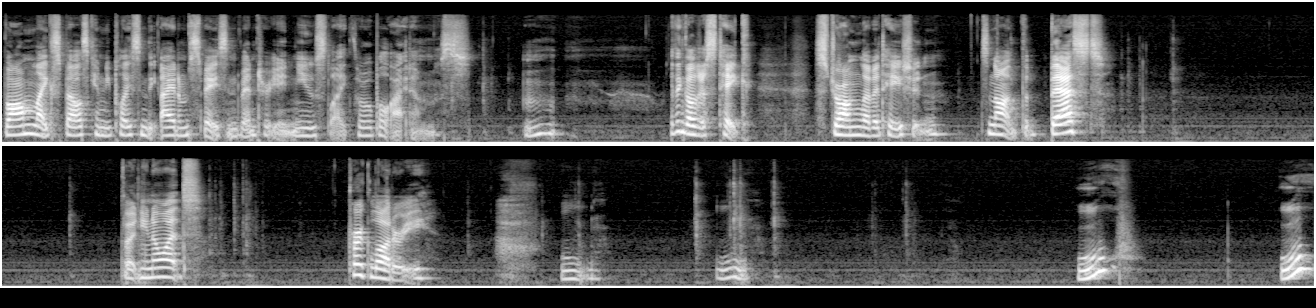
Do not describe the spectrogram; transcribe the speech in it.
Bomb-like spells can be placed in the item space inventory and used like throwable items. Mm. I think I'll just take strong levitation. It's not the best. But you know what? Perk lottery. Ooh. Ooh. Ooh. Ooh.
